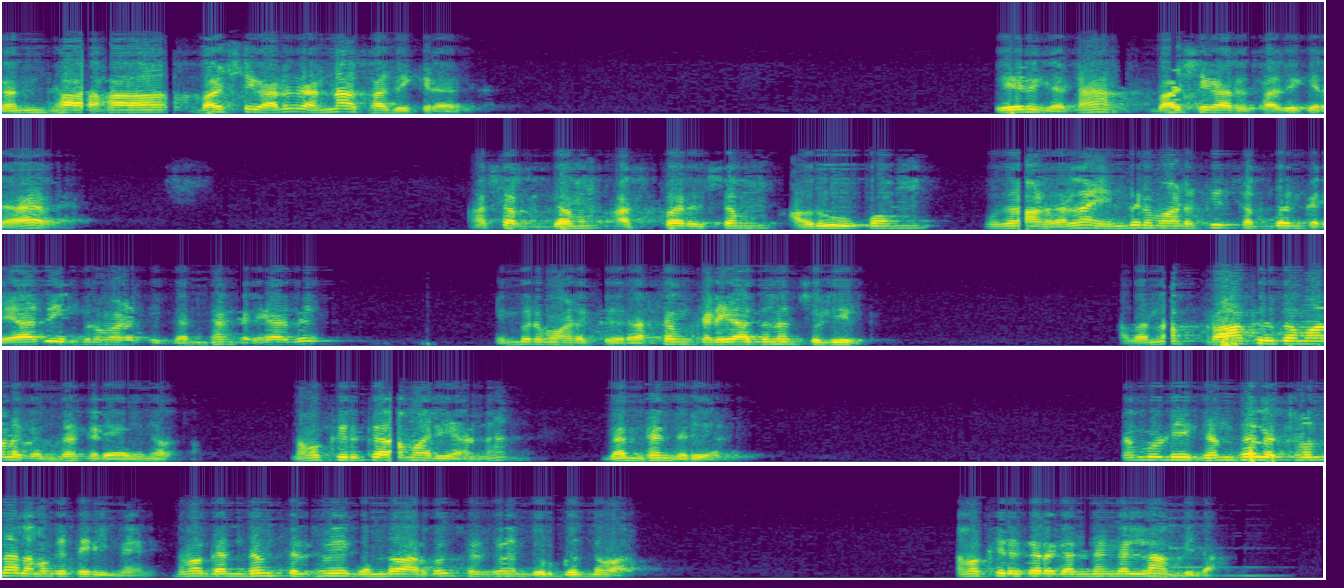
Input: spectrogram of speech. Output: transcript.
கந்தாக பாஷ்யக்காரர் அண்ணா சாதிக்கிறார். ஏன்னு கேட்டா பாஷ்யக்காரர் சாதிக்கிறார். அசப்தம் அஸ்பர்ஷம் அரூபம் முதலானதெல்லாம் எம்பெருமானுக்கு சப்தம் கிடையாது எம்பெருமானுக்கு கந்தம் கிடையாது எம்பெருமானுக்கு ரசம் கிடையாதுன்னு சொல்லியிருக்கு. அதெல்லாம் பிராகிருதமான கந்தம் கிடையாதுன்னு அர்த்தம். நமக்கு இருக்கிற மாதிரியான கந்தம் கிடையாது. நம்மளுடைய கந்த லட்சணம் தான் நமக்கு தெரியுமே. நம்ம கந்தம் சில சமயம் கந்தமா இருக்கும் சில சமயம் துர்கந்தமா இருக்கும். நமக்கு இருக்கிற கந்தங்கள்லாம் அப்படிதான்.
